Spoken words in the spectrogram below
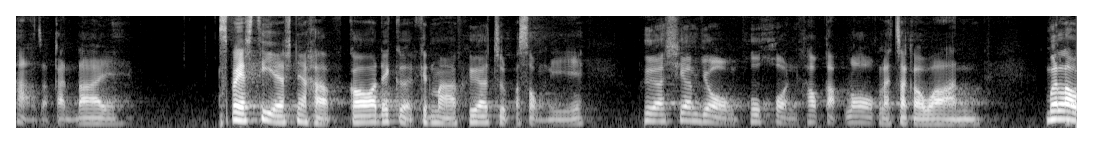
ห่างจากกันได้ Space TH เนี่ยครับก็ได้เกิดขึ้นมาเพื่อจุดประสงค์นี้ เพื่อเชื่อมโยงผู้คนเข้ากับโลกและจักรวาล เมื่อเรา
